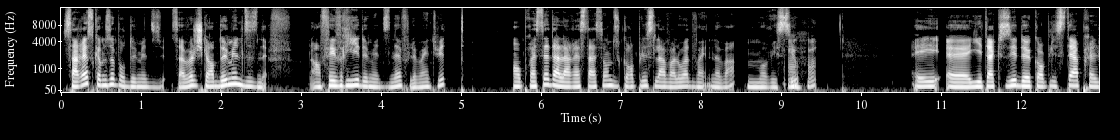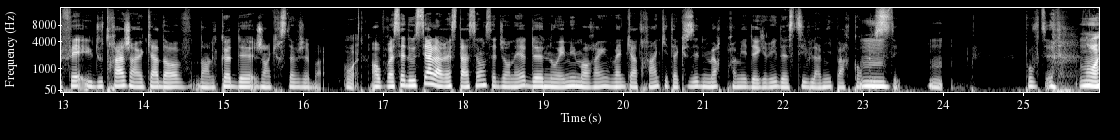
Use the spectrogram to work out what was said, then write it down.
Ça reste comme ça pour 2018. Ça va jusqu'en 2019. En février 2019, le 28, on procède à l'arrestation du complice Lavallois de 29 ans, Mauricio. Mhm. Et euh, il est accusé de complicité après le fait et d'outrage à un cadavre dans le cas de Jean-Christophe Gilbert. Ouais. On procède aussi à l'arrestation cette journée de Noémie Morin, 24 ans, qui est accusée de meurtre premier degré de Steve Lamy par complicité. Mm. Pauvre petite. Ouais.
